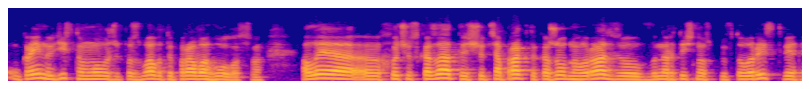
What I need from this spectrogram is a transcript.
Україну дійсно можуть позбавити права голосу. Але е, хочу сказати, що ця практика жодного разу в енергетичному співтоваристві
